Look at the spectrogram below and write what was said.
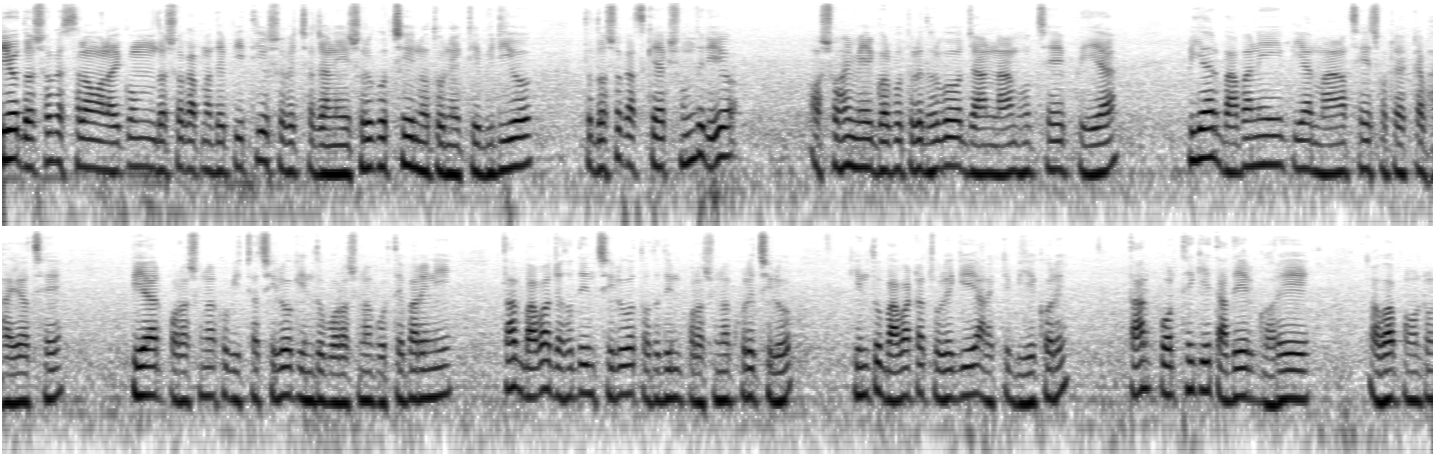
প্রিয় দর্শক, আসসালামু আলাইকুম। দর্শক, আপনাদের প্রীতি শুভেচ্ছা জানিয়ে শুরু করছি নতুন একটি ভিডিও। তো দর্শক, আজকে এক সুন্দরী অসহায় মেয়ের গল্প তুলে ধরবো, যার নাম হচ্ছে প্রিয়া। প্রিয়ার বাবা নেই, প্রিয়ার মা আছে, ছোট একটা ভাই আছে। প্রিয়ার পড়াশোনার খুব ইচ্ছা ছিল, কিন্তু পড়াশোনা করতে পারেনি। তার বাবা যতদিন ছিল, ততদিন পড়াশোনা করেছিল। কিন্তু বাবাটা চলে গিয়ে আরেকটি বিয়ে করে। তারপর থেকে তাদের ঘরে অভাব অনটন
